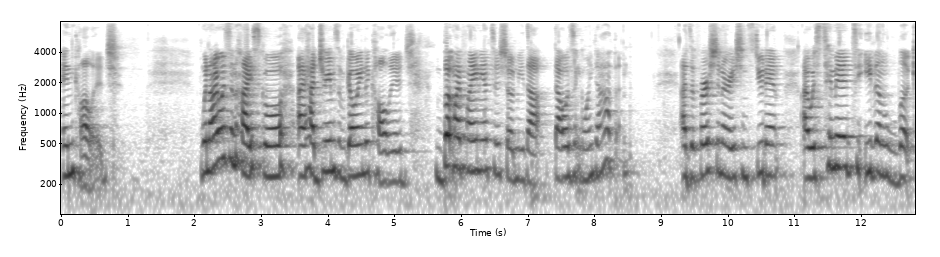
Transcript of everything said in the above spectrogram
in college. When I was in high school, I had dreams of going to college, but my finances showed me that that wasn't going to happen. As a first generation student, I was timid to even look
